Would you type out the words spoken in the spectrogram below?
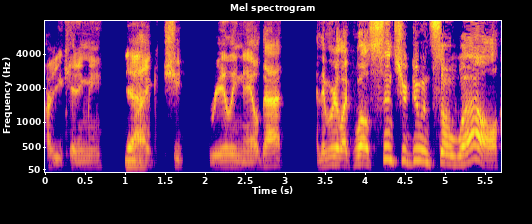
"Are you kidding me?" Yeah. Like she really nailed that. And then we were like, "Well, since you're doing so well,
